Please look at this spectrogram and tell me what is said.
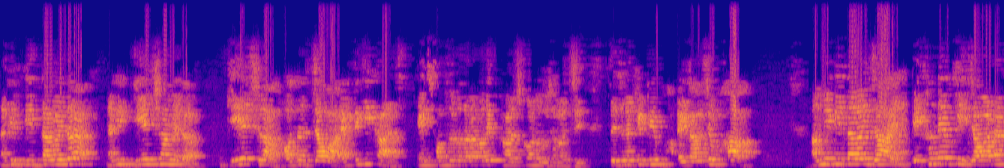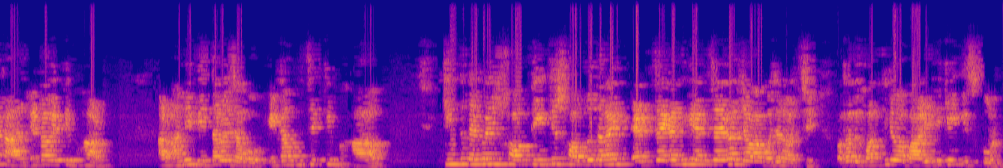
নাকি বিদ্যালয় দ্বারা? নাকি গিয়েছিলাম এ দ্বারা? গিয়েছিলাম, অর্থাৎ যাওয়া, একটা কি কাজ? এই শব্দটা দ্বারা আমাদের কাজ করানো বোঝানো হচ্ছে। সেই জন্য কি এটা হচ্ছে ভাব। আমি বিদ্যালয়ে যাই, এখানেও কি যাওয়াটা কাজ? এটাও একটি ভাব। আর আমি বিদ্যালয়ে যাব, এটাও হচ্ছে একটি ভাব। কিন্তু দেখো এই সব তিনটি শব্দ দ্বারাই এক জায়গা থেকে এক জায়গায় যাওয়া বোঝানো হচ্ছে। অর্থাৎ ঘর থেকে বা বাড়ি থেকে স্কুল।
